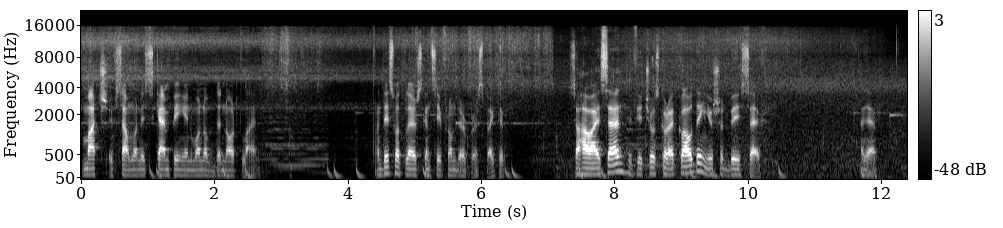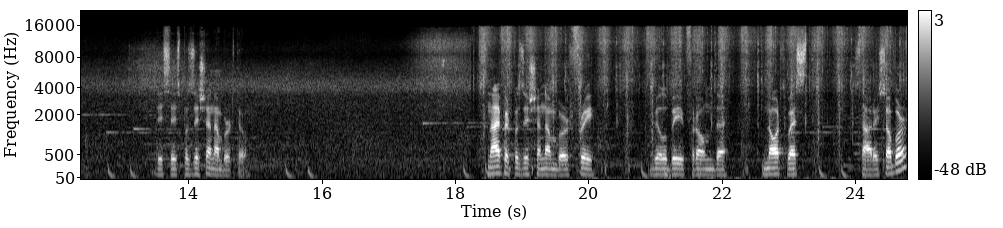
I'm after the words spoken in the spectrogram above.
much if someone is camping in one of the north line and this what players can see from their perspective. So how I said, if you choose correct clothing, you should be safe. And yeah, this is position number two. Sniper position number three will be from the northwest Stary Sobor.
